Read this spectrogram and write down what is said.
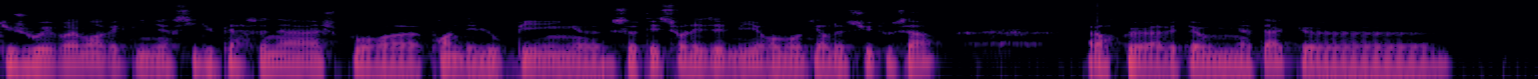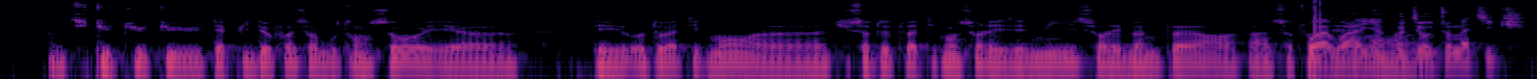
tu jouais vraiment avec l'inertie du personnage pour euh, prendre des loopings, euh, sauter sur les ennemis, rebondir dessus, tout ça. Alors qu'avec la homing attack, euh, tu, tu, tu, tu t'appuies deux fois sur le bouton saut et t'es automatiquement, euh, tu sautes automatiquement sur les ennemis, sur les bumpers, enfin sur Ouais, voilà, il y a un côté euh. automatique.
